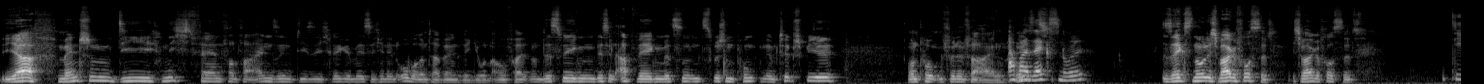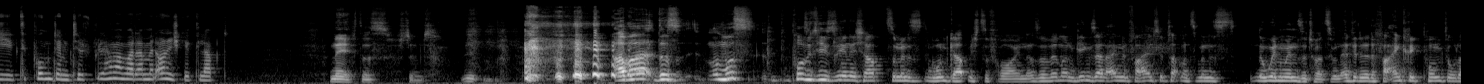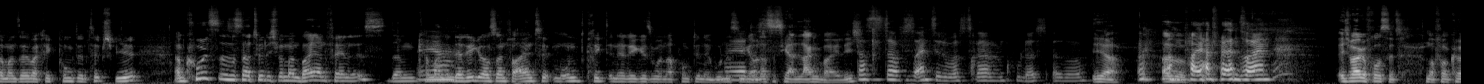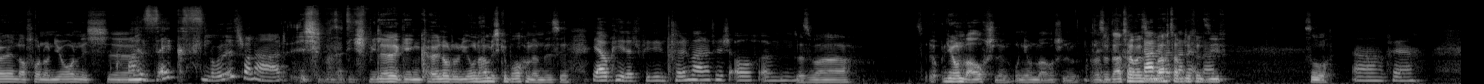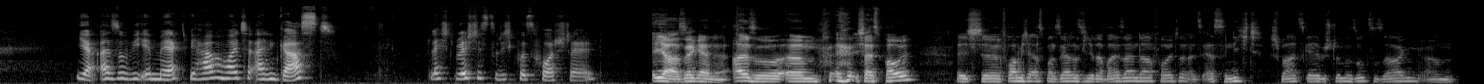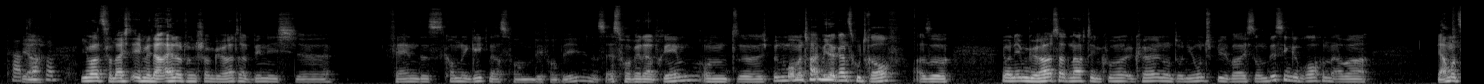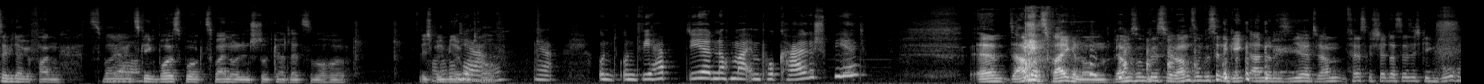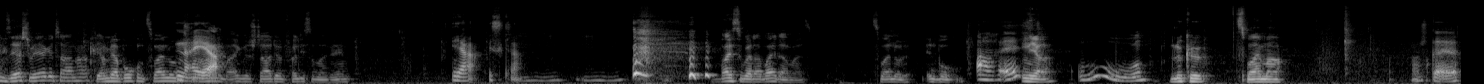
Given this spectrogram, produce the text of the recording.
Ja, Menschen, die nicht Fan von Vereinen sind, die sich regelmäßig in den oberen Tabellenregionen aufhalten und deswegen ein bisschen abwägen müssen zwischen Punkten im Tippspiel und Punkten für den Verein. Aber 6-0? 6-0, ich war gefrustet. Ich war gefrustet. Die Punkte im Tippspiel haben aber damit auch nicht geklappt. Nee, das stimmt. Aber das, man muss positiv sehen, ich habe zumindest einen Grund gehabt, mich zu freuen. Also wenn man gegen seinen eigenen Verein tippt, hat man zumindest eine Win-Win-Situation. Entweder der Verein kriegt Punkte oder man selber kriegt Punkte im Tippspiel. Am coolsten ist es natürlich, wenn man Bayern-Fan ist, dann kann ja. man in der Regel auf seinen Verein tippen und kriegt in der Regel sogar noch Punkte in der Bundesliga. Ja, das, Aber das ist ja langweilig. Das ist doch das Einzige, was daran cool ist. Also, ja, also Bayern-Fan sein. Ich war gefrustet. Noch von Köln, noch von Union. Ich, äh, Aber 6-0 ist schon hart. Ich, also die Spiele gegen Köln und Union haben mich gebrochen ein bisschen. Ja, okay, das Spiel gegen Köln war natürlich auch. Ähm, das war. Union war auch schlimm. Union war auch schlimm. Also da teilweise gemacht haben defensiv. So. Ah, okay. Ja, also wie ihr merkt, wir haben heute einen Gast. Vielleicht möchtest du dich kurz vorstellen. Ja, sehr gerne. Also, ähm, ich heiße Paul. Ich äh, freue mich erstmal sehr, dass ich hier dabei sein darf heute, als erste nicht schwarz-gelbe Stimme sozusagen. Ähm, Tatsache. Ja, wie man es vielleicht eben in der Einleitung schon gehört hat, bin ich äh, Fan des kommenden Gegners vom BVB, des SV Werder Bremen. Und äh, ich bin momentan wieder ganz gut drauf. Also, wie man eben gehört hat, nach dem Köln- und Unionsspiel war ich so ein bisschen gebrochen, aber wir haben uns ja wieder gefangen. 2-1 ja. gegen Wolfsburg, 2-0 in Stuttgart letzte Woche. Ich bin wieder gut drauf. Ja. Und, und wie habt ihr nochmal im Pokal gespielt? Ähm, da haben wir uns freigenommen. Wir haben, so ein bisschen, wir haben so ein bisschen den Gegner analysiert. Wir haben festgestellt, dass er sich gegen Bochum sehr schwer getan hat. Wir haben ja Bochum 2-0 naja. im eigenen Stadion, völlig souverän. Ja, ist klar. War ich sogar dabei damals. 2-0 in Bochum. Ach, echt? Ja. Uh. Lücke, zweimal. Das ist geil.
